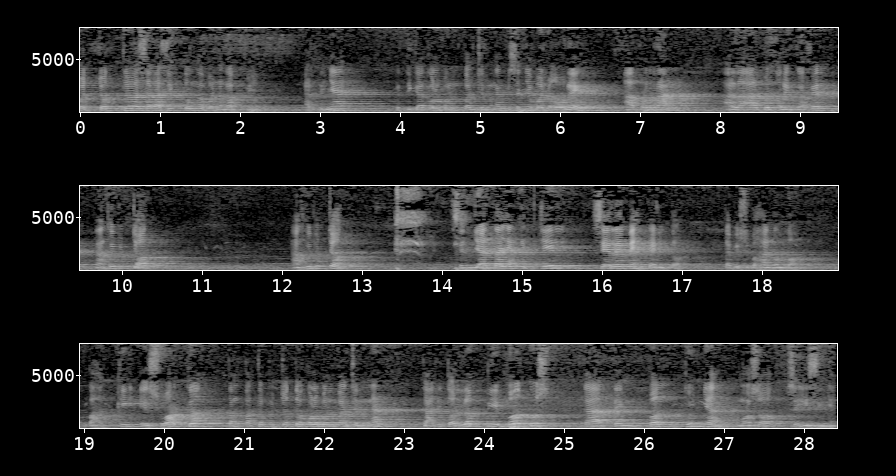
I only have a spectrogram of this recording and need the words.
pecot salah situ nakapi. Artinya ketika kalau belum panjenengan misalnya pada orang aperang ala albert orang kafir aku pecot aku pecot senjata yang kecil seremeh kan itu. Tapi subhanallah, pagi eswarga tempat terpecoto kalau belum panjenengan kan itu lebih bagus kating bentunya moso seisinya.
